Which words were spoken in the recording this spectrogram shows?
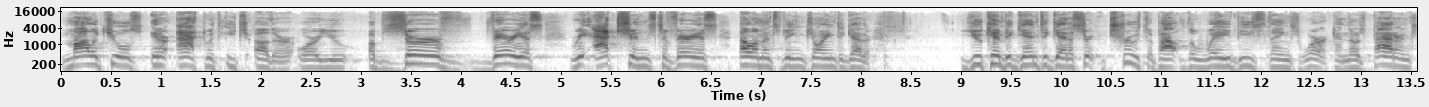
molecules interact with each other or you observe various reactions to various elements being joined together you can begin to get a certain truth about the way these things work and those patterns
